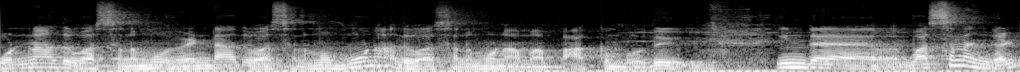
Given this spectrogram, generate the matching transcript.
ஒன்றாவது வசனமும் ரெண்டாவது வசனமும் மூணாவது வசனமும் நாம் பார்க்கும்போது இந்த வசனங்கள்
